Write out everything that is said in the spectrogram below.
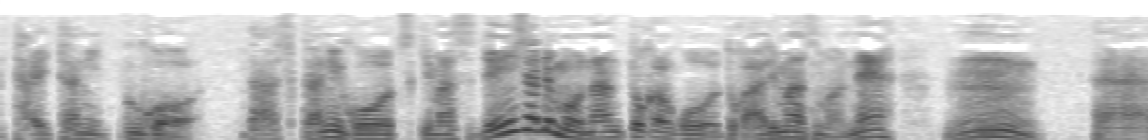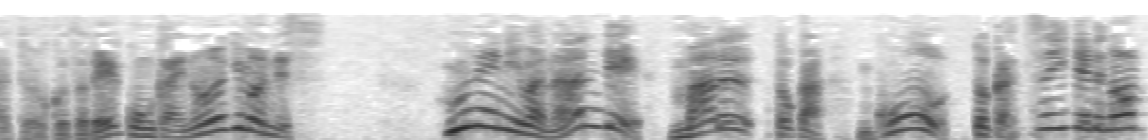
ー、タイタニック号。確かに号つきます。電車でもなんとか号とかありますもんね。うん。えー、ということで、今回の疑問です。船にはなんで丸とか号とかついてるの？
